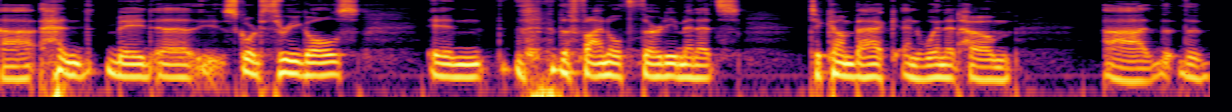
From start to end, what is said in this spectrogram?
uh, and made uh, scored three goals in the final 30 minutes to come back and win at home. Uh, the, the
